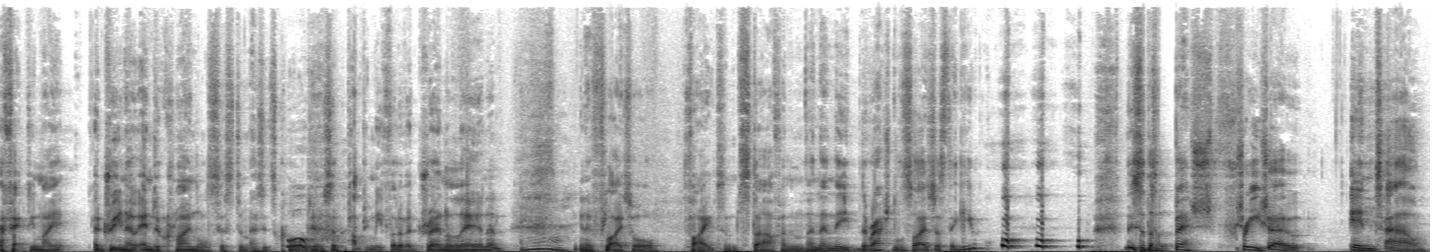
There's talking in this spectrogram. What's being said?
affecting my adreno-endocrinal system, as it's called. You know, so pumping me full of adrenaline and ah. you know, flight or fight and stuff. And, and then the, the rational side's just thinking, this is the best free show in town.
